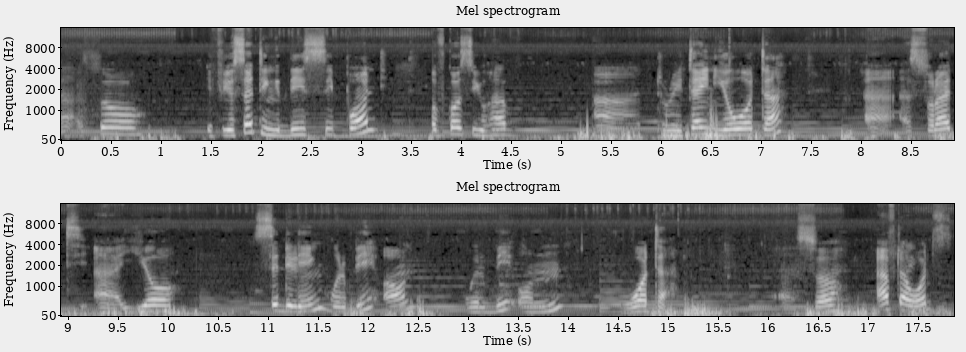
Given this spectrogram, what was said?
Uh, so if you're setting this pond of course you have uh, to retain your water uh, so that uh, your seedling will be on will be on water. Uh, so afterwards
